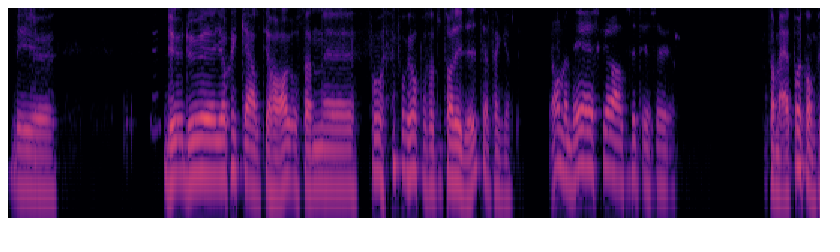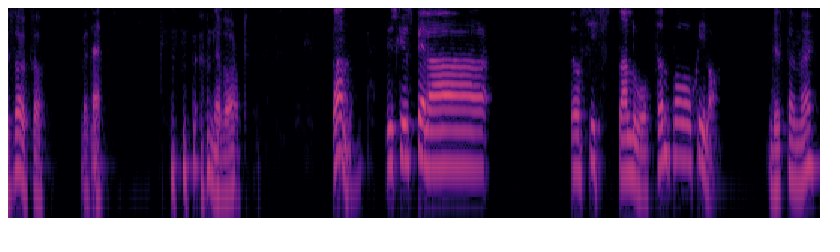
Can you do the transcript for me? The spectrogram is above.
Det är ju... Du, du, jag skickar allt jag har och sen eh, får, får vi hoppas att du tar dig dit helt enkelt. Ja, men det ska jag alls se till så jag gör. Ta med ett par kompisar också. Vet jag. Lätt. Underbart. Men vi ska ju spela den sista låten på skivan. Det stämmer.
